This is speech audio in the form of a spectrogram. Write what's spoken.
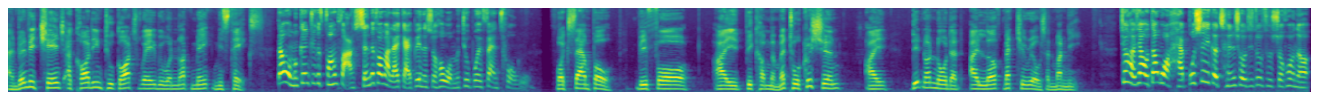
And when we change according to God's way, we will not make mistakes. 当我们根据的方法，神的方法来改变的时候，我们就不会犯错误。 For example, before I become a mature Christian, I did not know that I love materials and money. 就好像当我还不是一个成熟基督徒的时候呢，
